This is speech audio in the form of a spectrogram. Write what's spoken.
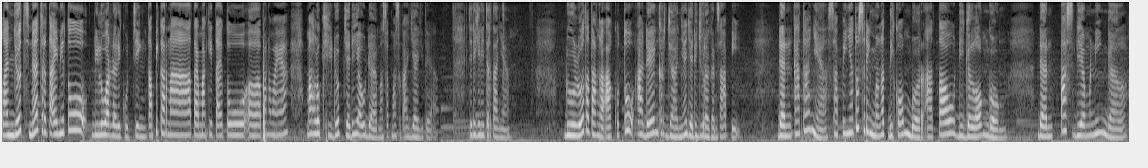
lanjut sebenarnya cerita ini tuh di luar dari kucing tapi karena tema kita itu uh, apa namanya makhluk hidup jadi ya udah masuk masuk aja gitu ya jadi gini ceritanya Dulu tetangga aku tuh ada yang kerjanya jadi juragan sapi. Dan katanya sapinya tuh sering banget dikombor atau digelonggong. Dan pas dia meninggal,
